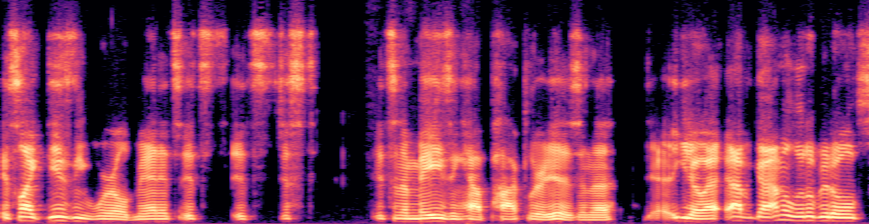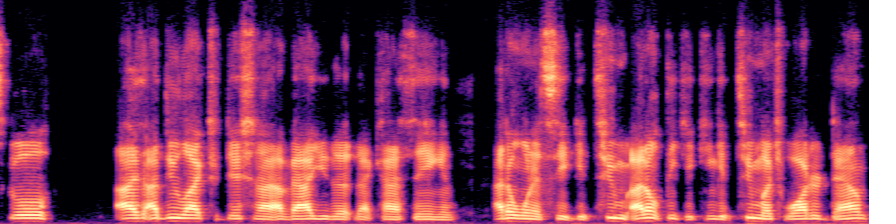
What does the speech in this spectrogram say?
it's like Disney World, man. It's, it's, it's just, it's an amazing how popular it is. And the, you know, I, have got I'm a little bit old school. I I do like tradition. I, I value that that kind of thing, and I don't want to see it get too. I don't think it can get too much watered down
